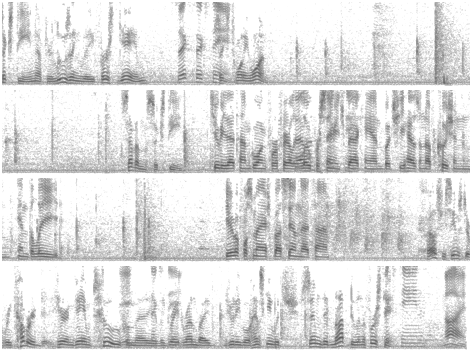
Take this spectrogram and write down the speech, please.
6-16 after losing the first game 6-16. 6-21. 7-16. That time going for a fairly Seven, low percentage 16. backhand, but she has enough cushion in the lead. Beautiful smash by Sym that time. Well, she seems to have recovered here in game two from the, the great run by Judy Bochenski, which Sym did not do in the first 16, game. 16-9.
